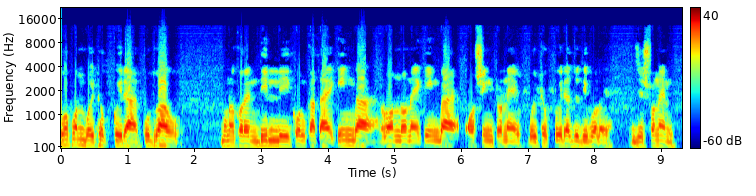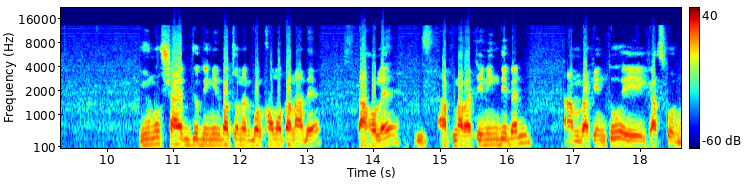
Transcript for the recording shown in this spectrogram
গোপন বৈঠক কইরা কোথাও মনে করেন দিল্লি, কলকাতায় কিংবা লন্ডনে কিংবা ওয়াশিংটনে বৈঠক কইরা যদি বলে যে, শোনেন, ইউনুস সাহেব যদি নির্বাচনের পর ক্ষমতা না দেয়, তাহলে আপনারা ট্রেনিং দিবেন, আমরা কিন্তু এই কাজ করব।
